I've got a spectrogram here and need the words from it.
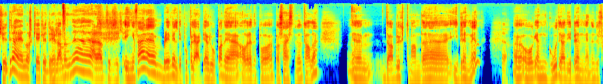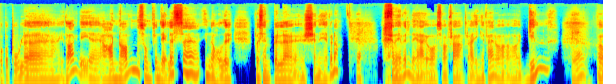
krydder i den norske krydderhylla, men det er det tydeligvis ikke. Ingefær eh, ble veldig populært i Europa, det er allerede på, på 1600-tallet. Eh, Da brukte man det i brennevin, Ja. og en god del av de brennevinene du får på polet i dag, de har navn som fremdeles eh, inneholder eh, da. Ja. Genever, det er jo også fra, fra ingefær, og, og gin, Ja. og,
